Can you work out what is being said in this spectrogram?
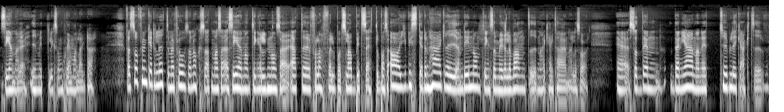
senare i mitt liksom schemalagda. Fast så funkar det lite med prosan också, att man så här ser någonting eller någon så här äter falafel på ett slabbigt sätt och bara så ah, visst ja, den här grejen, det är någonting som är relevant i den här karaktären eller så. Eh, så den, den hjärnan är typ lika aktiv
